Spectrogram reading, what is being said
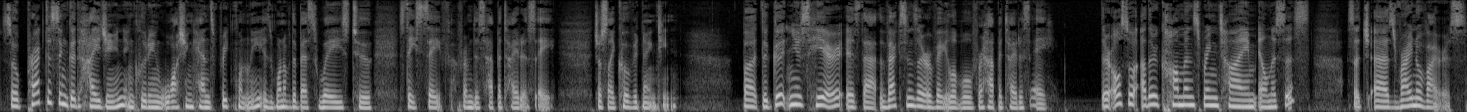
So practicing good hygiene, including washing hands frequently, is one of the best ways to stay safe from this hepatitis A, just like COVID-19. But the good news here is that vaccines are available for hepatitis A. There are also other common springtime illnesses, such as rhinovirus.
